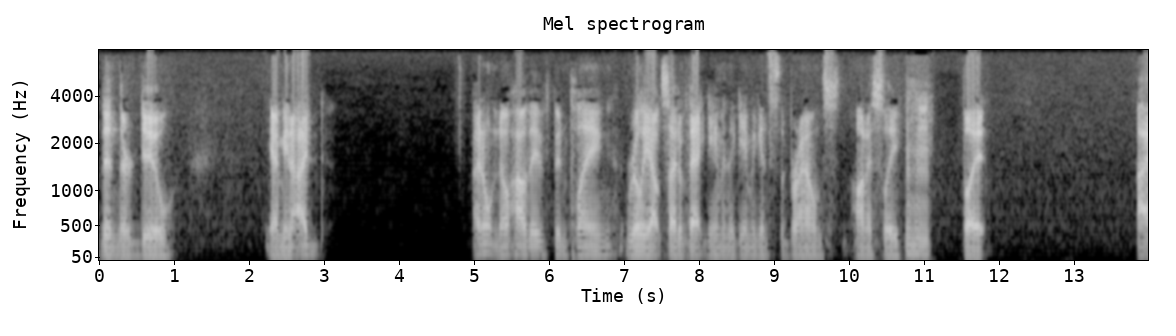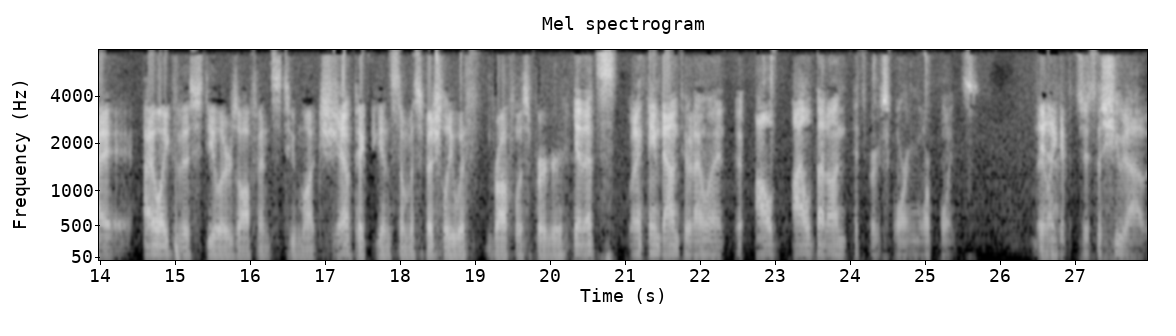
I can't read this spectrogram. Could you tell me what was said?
than they're due. Yeah, I mean I I don't know how they've been playing really outside of that game and the game against the Browns, honestly, Mm-hmm. but I I like the Steelers offense too much Yep. to pick against them, especially with Roethlisberger. Yeah, that's when it came down to it. I went, I'll I'll bet on Pittsburgh scoring more points. Yeah. Like if it's just a shootout,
